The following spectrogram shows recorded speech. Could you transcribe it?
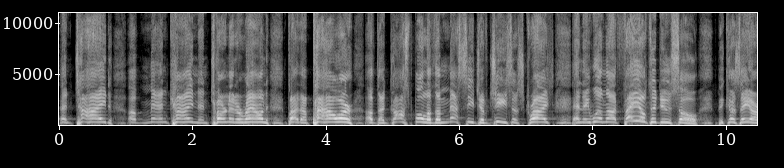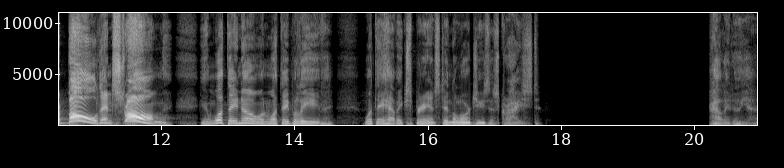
and tide of mankind and turn it around by the power of the gospel of the message of Jesus Christ. And they will not fail to do so because they are bold and strong in what they know and what they believe, what they have experienced in the Lord Jesus Christ. Hallelujah.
